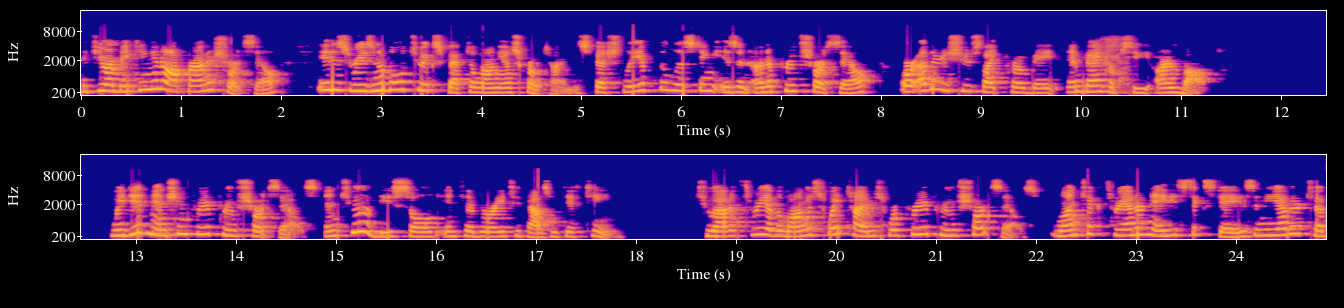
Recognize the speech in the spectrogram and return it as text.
If you are making an offer on a short sale, it is reasonable to expect a long escrow time, especially if the listing is an unapproved short sale or other issues like probate and bankruptcy are involved. We did mention pre-approved short sales, and two of these sold in February 2015. Two out of three of the longest wait times were pre-approved short sales. One took 386 days and the other took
